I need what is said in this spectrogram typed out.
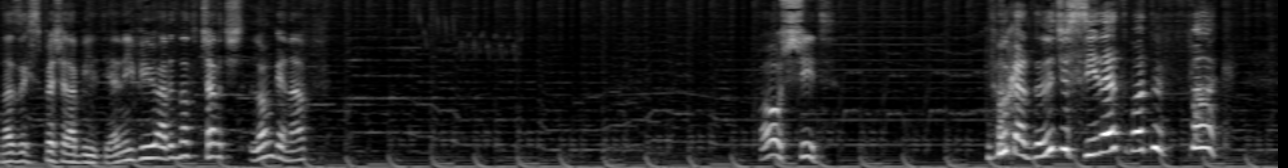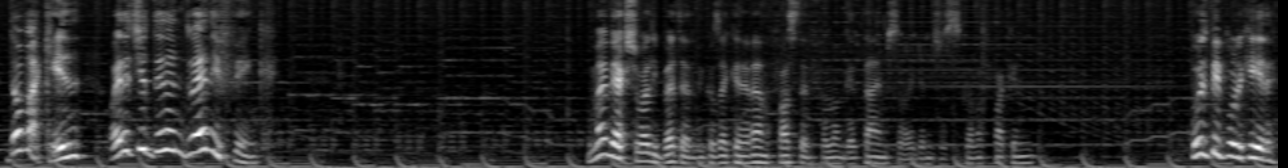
That's a special ability. And if you are not charged long enough, Oh shit! Look at that! did you see that? What the fuck? Dovahkiin, why did you didn't do anything? It might be actually better because I can run faster for longer time so I can just gonna fucking put people here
